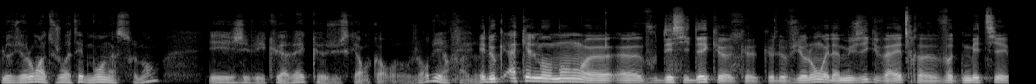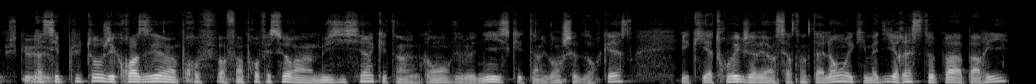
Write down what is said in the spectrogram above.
le violon a toujours été mon instrument et j'ai vécu avec jusqu'à encore aujourd'hui. Enfin, Et donc, à quel moment euh, euh, vous décidez que, que, que, le violon et la musique va être euh, votre métier puisque bah, c'est plutôt j'ai croisé un prof, enfin un professeur, un musicien qui est un grand violoniste, qui est un grand chef d'orchestre et qui a trouvé que j'avais un certain talent et qui m'a dit reste pas à Paris.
